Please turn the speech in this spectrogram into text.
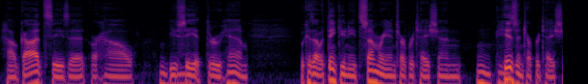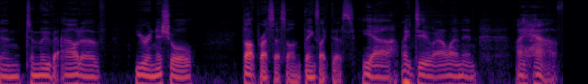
how God sees it or how you mm-hmm. see it through Him? Because I would think you need some reinterpretation, His interpretation, to move out of your initial thought process on things like this. Yeah, I do, Alan, and I have.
